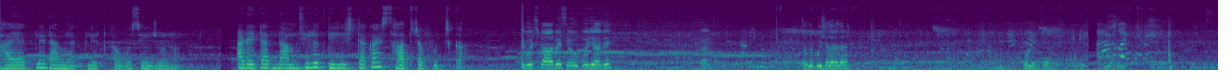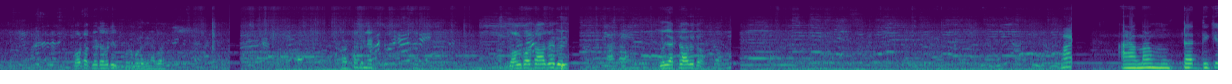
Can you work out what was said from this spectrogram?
ভাই এক প্লেট, আমি এক প্লেট খাব সেই জন্য। আর এটার দাম ছিল তিরিশ টাকায় সাতটা ফুচকা। ফুচকা জল কটা হবে দই। দই একটা হবে তো? আর আমার মুখটার দিকে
